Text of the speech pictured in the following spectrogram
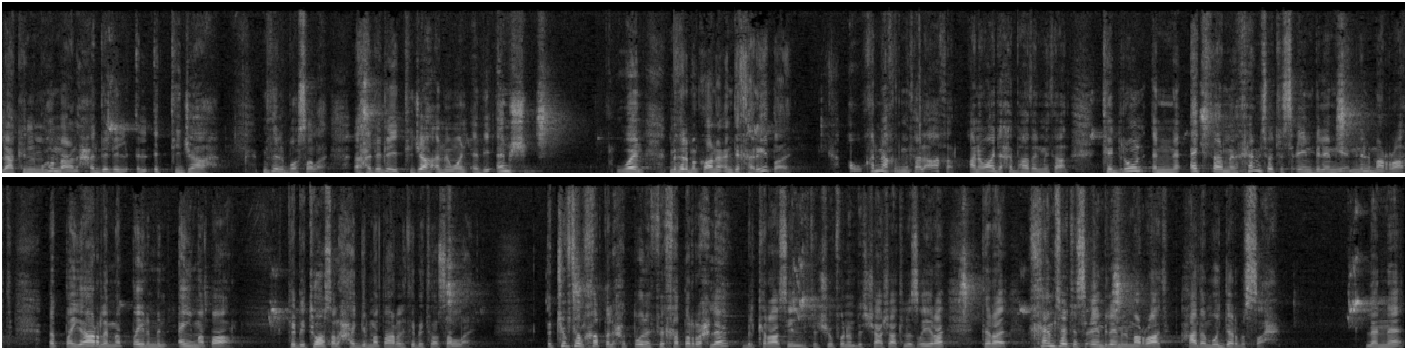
لكن المهم أنا أحدد ال- الاتجاه مثل البوصله أحدد لي اتجاه أنا وين أبي أمشي. وين مثل ما كان عندي خريطة أو خلينا ناخذ مثال آخر. أنا وايد أحب هذا المثال. تدرون إن أكثر من 95% من المرات الطيار لما تطير من أي مطار تبي توصل حق المطار اللي تبي توصل له. شفت الخط اللي يحطونه في خط الرحلة بالكراسي اللي تشوفونهم بالشاشات الصغيرة؟ ترى 95% من المرات هذا مو الدرب الصح. لأن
